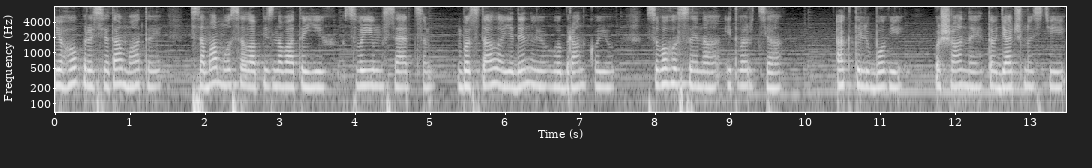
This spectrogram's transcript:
Його пресвята мати сама мусила пізнавати їх своїм серцем, бо стала єдиною вибранкою свого сина і Творця, акти любові, пошани та вдячності,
